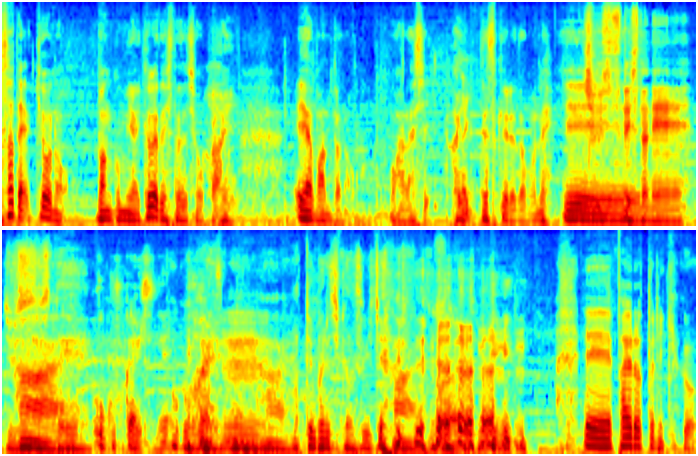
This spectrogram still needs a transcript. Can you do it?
さて、今日の番組はいかがでしたでしょうか？はいエアバンドのお話はいですけれどもね。えー充実でした。ね。充実ですね。奥深いですね。奥深いですね。はいうんはいあっという間に時間過ぎちゃいまはいはい えーパイロットに聞く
